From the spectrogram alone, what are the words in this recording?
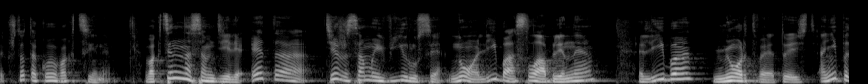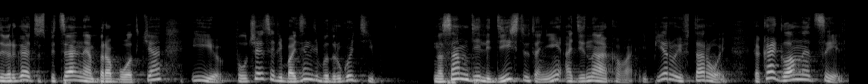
Так что такое вакцины? Вакцины на самом деле это те же самые вирусы, но либо ослабленные, либо мертвые. То есть они подвергаются специальной обработке и получается либо один, либо другой тип. На самом деле действуют они одинаково, и первый, и второй. Какая главная цель?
